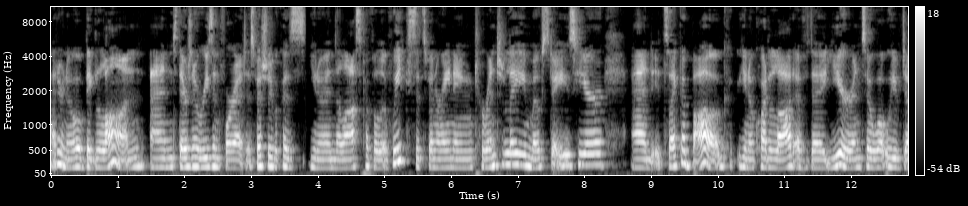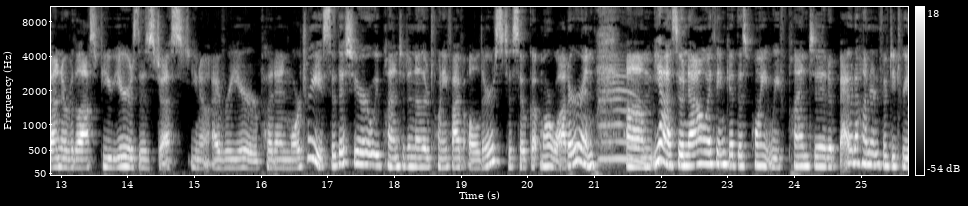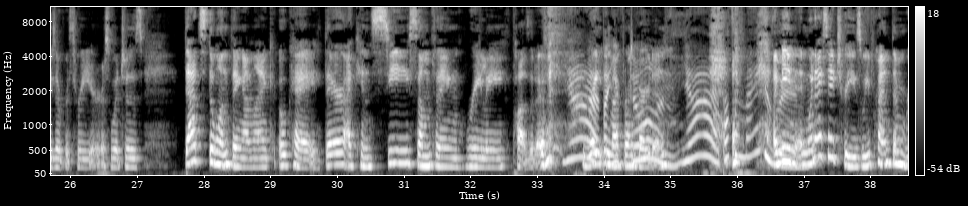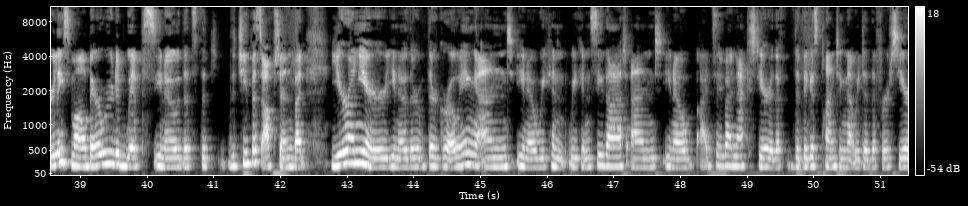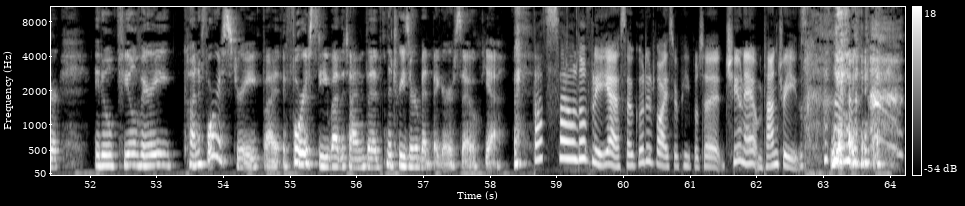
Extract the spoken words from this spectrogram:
I don't know, a big lawn, and there's no reason for it, especially because, you know, in the last couple of weeks, it's been raining torrentially most days here, and it's like a bog, you know, quite a lot of the year. And so, what we've done over the last few years is just, you know, every year put in more trees. So, this year we planted another 25 alders to soak up more water. And um, yeah, so now I think at this point we've planted about 150 trees over three years, which is that's the one thing I'm like, okay, there I can see something really positive. Yeah, right in my front done. garden. Yeah, that's amazing. I mean, and when I say trees, we plant them really small, bare rooted whips. You know, that's the the cheapest option. But year on year, you know, they're they're growing, and you know, we can we can see that. And you know, I'd say by next year, the the biggest planting that we did the first year it'll feel very kind of forestry, but foresty by the time the the trees are a bit bigger. So yeah. That's so lovely. Yeah, so good advice for people to tune out and plant trees.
